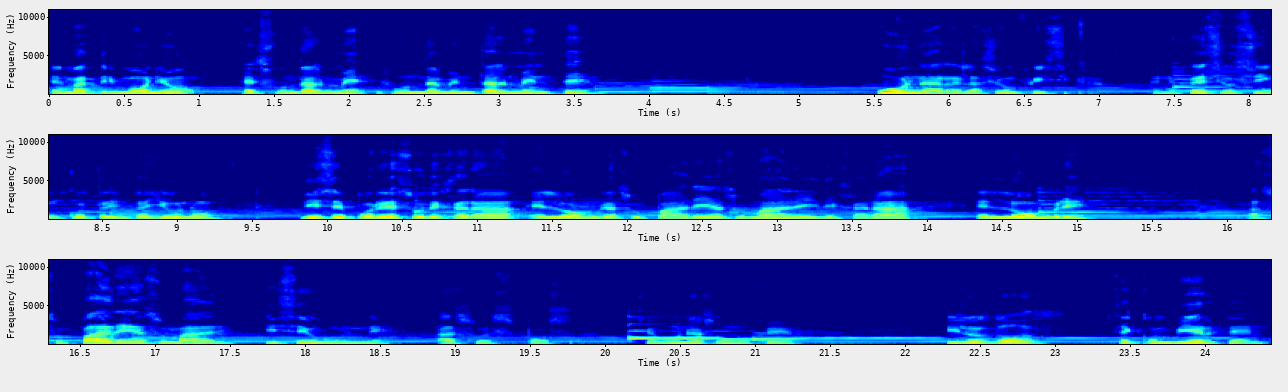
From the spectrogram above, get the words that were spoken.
El matrimonio es fundamentalmente una relación física. En Efesios 5:31 dice, por eso dejará el hombre a su padre y a su madre, y dejará el hombre a su padre y a su madre, y se une a su esposa, se une a su mujer. Y los dos se convierten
